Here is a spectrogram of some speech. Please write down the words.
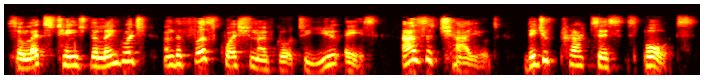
so let's change the language. And the first question I've got to you is, as a child, did you practice sports?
